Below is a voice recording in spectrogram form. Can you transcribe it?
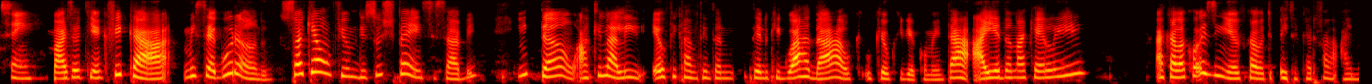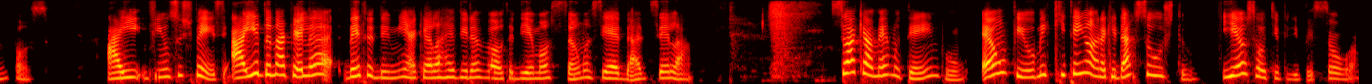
Sim. Mas eu tinha que ficar me segurando. Só que é um filme de suspense, sabe? Então, aquilo ali, eu ficava tentando, tendo que guardar o, que- o que eu queria comentar, aí ia dando aquele, aquela coisinha. Eu ficava tipo, eita, eu quero falar. Ai, não posso. Aí vinha o suspense. Aí dando aquela, dentro de mim, aquela reviravolta de emoção, ansiedade, sei lá. Só que ao mesmo tempo, é um filme que tem hora que dá susto. E eu sou o tipo de pessoa.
